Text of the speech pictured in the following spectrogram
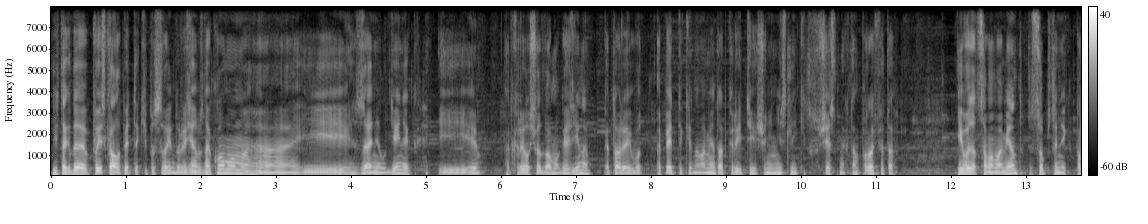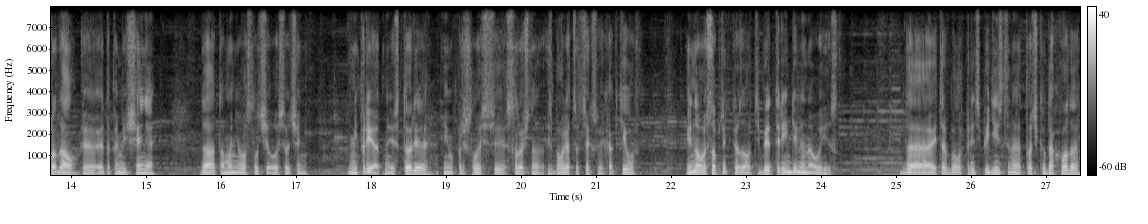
И тогда я поискал, опять-таки, по своим друзьям, знакомым э, и занял денег, и открыл еще два магазина, которые, вот, опять-таки, на момент открытия еще не несли каких-то существенных там профитов. И в этот самый момент собственник продал э, это помещение. Да, там у него случилась очень неприятная история. Ему пришлось э, срочно избавляться от всех своих активов. И новый собственник сказал, тебе три недели на выезд. Да, это была, в принципе, единственная точка дохода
